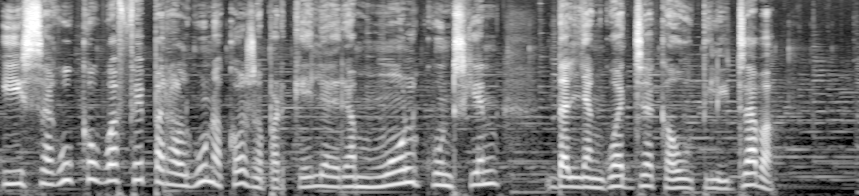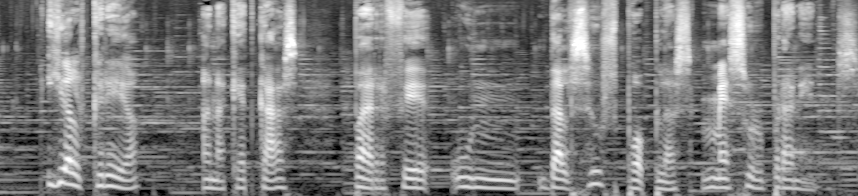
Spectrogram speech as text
i segur que ho va fer per alguna cosa perquè ella era molt conscient del llenguatge que utilitzava i el crea, en aquest cas, per fer un dels seus pobles més sorprenents.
